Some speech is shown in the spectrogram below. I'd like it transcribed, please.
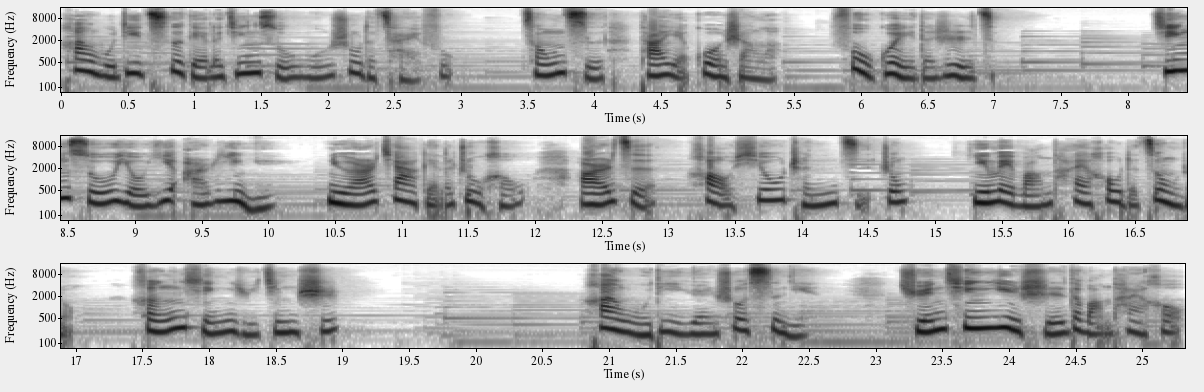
汉武帝赐给了金俗无数的财富，从此他也过上了富贵的日子。金俗有一儿一女。女儿嫁给了诸侯，儿子号修成子忠，因为王太后的纵容，横行于京师。汉武帝元朔四年，权倾一时的王太后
